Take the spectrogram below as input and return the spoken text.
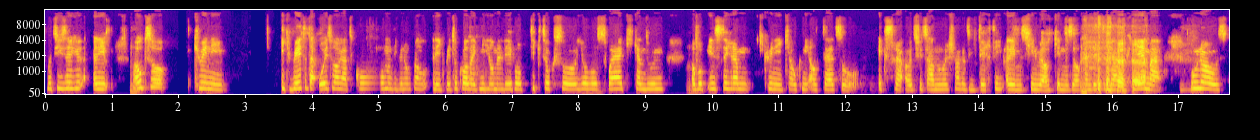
moet je zeggen. Allee, maar Mhm. ook zo, ik weet niet, ik weet dat dat ooit wel gaat komen. Ik, ben ook wel, ik weet ook wel dat ik niet heel mijn leven op TikTok zo YOLO swag kan doen. Mhm. Of op Instagram, ik weet niet, ik ga ook niet altijd zo extra outfits aan doen waarschijnlijk als ik 30... Allee, misschien wel, ik ken mezelf van 30 jaar nog niet, maar who knows.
